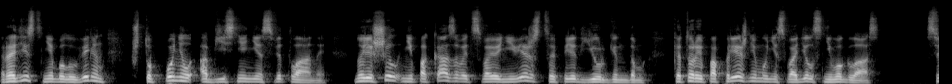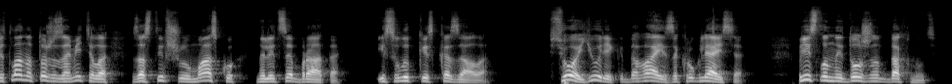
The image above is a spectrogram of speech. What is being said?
Радист не был уверен, что понял объяснение Светланы, но решил не показывать свое невежество перед Юргендом, который по-прежнему не сводил с него глаз. Светлана тоже заметила застывшую маску на лице брата и с улыбкой сказала «Все, Юрик, давай, закругляйся. Присланный должен отдохнуть.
